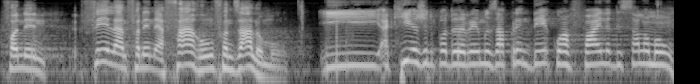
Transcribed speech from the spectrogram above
von den Fehlern, von den Erfahrungen von Salomo. E aqui a gente poderemos aprender com a falha de Salomão.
